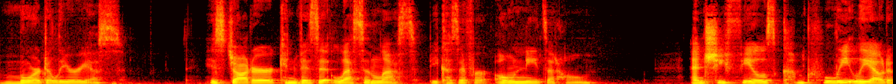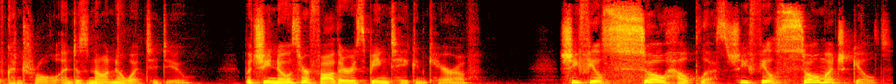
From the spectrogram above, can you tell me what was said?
more delirious. His daughter can visit less and less because of her own needs at home. And she feels completely out of control and does not know what to do. But she knows her father is being taken care of. She feels so helpless. She feels so much guilt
